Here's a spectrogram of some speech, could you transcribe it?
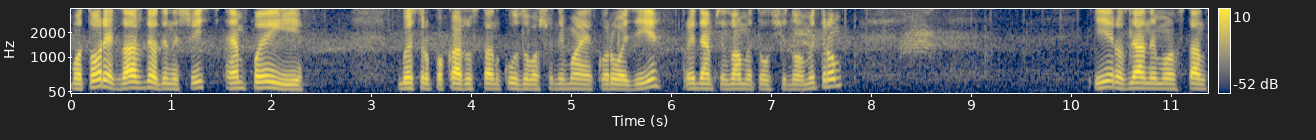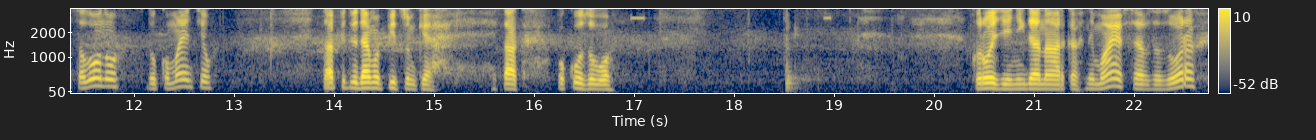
Мотор, як завжди, 1,6 МПІ. Бистро покажу стан кузова, що немає корозії. Пройдемося з вами толщинометром. І розглянемо стан салону, документів та підведемо підсумки. Так, по кузову. Корозії ніде на арках немає, все в зазорах.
